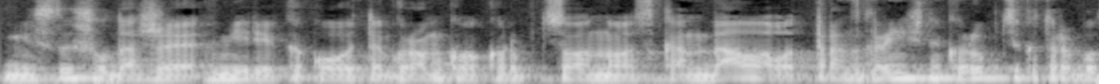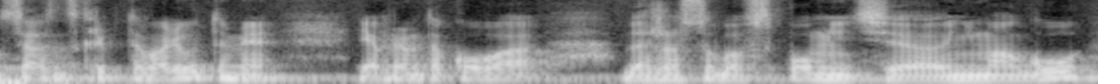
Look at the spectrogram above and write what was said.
не слышал даже в мире какого-то громкого коррупционного скандала, вот трансграничной коррупции, который был связан с криптовалютами. Я прям такого даже особо вспомнить э, не могу.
